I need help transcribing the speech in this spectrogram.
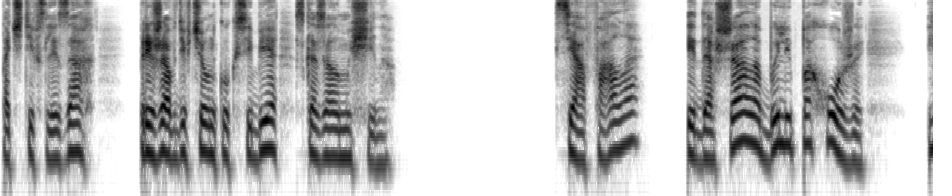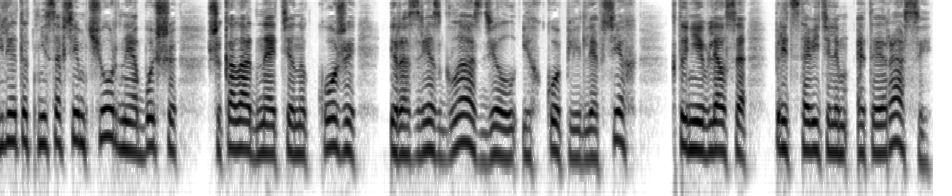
Почти в слезах, прижав девчонку к себе, сказал мужчина. Сиафала и Дашала были похожи — или этот не совсем черный, а больше шоколадный оттенок кожи и разрез глаз делал их копией для всех, кто не являлся представителем этой расы,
